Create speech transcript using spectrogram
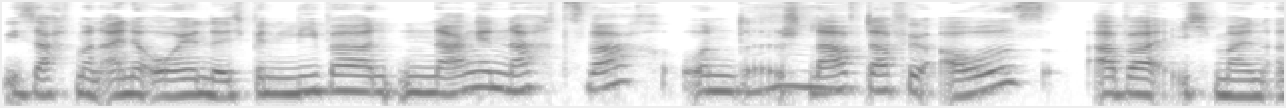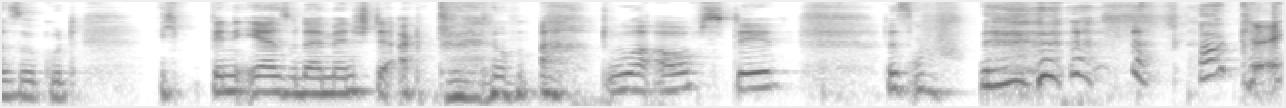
wie sagt man, eine Eule. Ich bin lieber lange nachts wach und mhm. schlaf dafür aus. Aber ich meine, also gut, ich bin eher so der Mensch, der aktuell um 8 Uhr aufsteht. Das okay.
